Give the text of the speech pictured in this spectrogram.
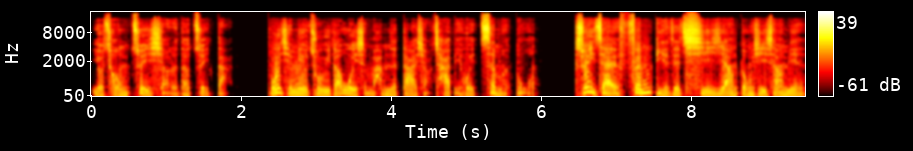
有从最小的到最大的。我以前没有注意到为什么它们的大小差别会这么多。所以在分别这七样东西上面，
